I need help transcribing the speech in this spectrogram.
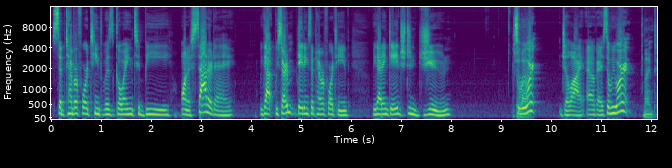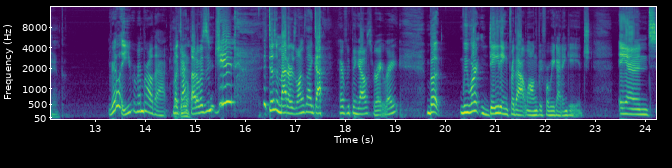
September 14th was going to be on a Saturday. We got we started dating September 14th. We got engaged in June. July. So we weren't July. Okay. So we weren't 19th. Really? You remember all that? Like I, I thought it was in June. it doesn't matter as long as I got everything else right, right? But we weren't dating for that long before we got engaged. And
